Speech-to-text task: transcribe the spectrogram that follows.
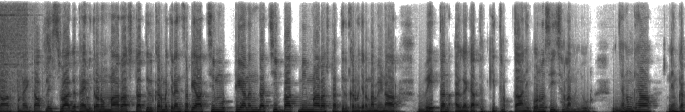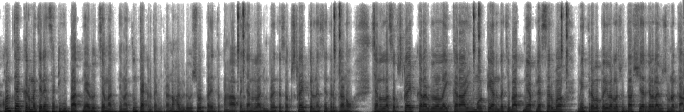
नमस्कार. पुन्हा एकदा आपले स्वागत आहे मित्रांनो महाराष्ट्रातील कर्मचाऱ्यांसाठी. आजची मोठी आनंदाची बातमी महाराष्ट्रातील कर्मचाऱ्यांना मिळणार. वेतन आयोगाच्या थकीत हप्ता आणि बोनसही झाला मंजूर. जाणून घ्या नेमका कोणत्या कर्मचाऱ्यांसाठी ही बातमी आयोडोच्या माध्यमातून त्याकरता मित्रांनो हा व्हिडिओ शेवटपर्यंत पहा. आपण चॅनलला अजूनपर्यंत सबस्क्राईब केलं नसेल तर मित्रांनो चॅनलला सबस्क्राईब करा व्हिडिओला लाईक करा आणि ही मोठी आनंदाची बातमी आपल्या सर्व मित्र व परिवाराला सुद्धा शेअर करायला विसरू नका.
